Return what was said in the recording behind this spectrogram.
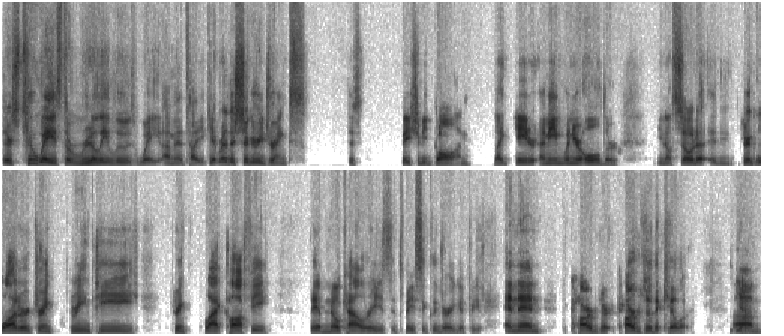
there's two ways to really lose weight i'm going to tell you get rid of the sugary drinks just they should be gone like gator i mean when you're older you know soda drink water drink green tea drink black coffee they have no calories it's basically very good for you and then carbs are carbs are the killer Yeah. um,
